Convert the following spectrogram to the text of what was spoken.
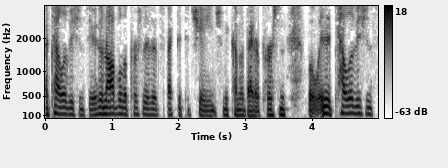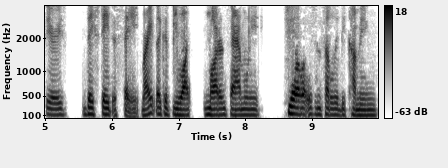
a television series. A novel, the person is expected to change, and become a better person. But in a television series, they stay the same, right? Like if you watch Modern Family, Hero isn't suddenly becoming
